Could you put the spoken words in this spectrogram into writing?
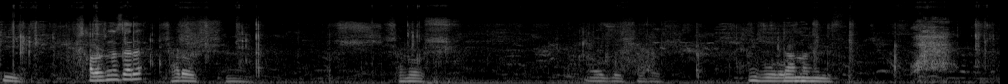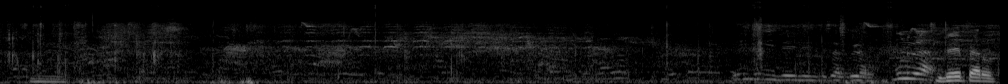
কি? সারস না স্যার? সারস হ্যাঁ। সারস। এই যে সারস। কি বলব ডানা মিলিস গ্রে প্যারট।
